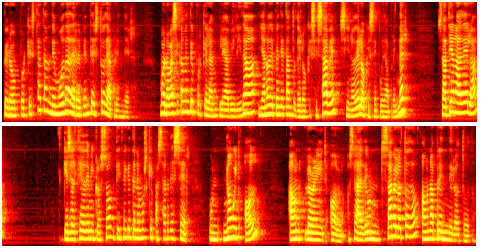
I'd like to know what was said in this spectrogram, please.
Pero ¿por qué está tan de moda de repente esto de aprender? Bueno, básicamente porque la empleabilidad ya no depende tanto de lo que se sabe, sino de lo que se puede aprender. Satya Nadella, que es el CEO de Microsoft, dice que tenemos que pasar de ser un know it all a un learn it all, o sea, de un sábelo todo a un apréndelo todo.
